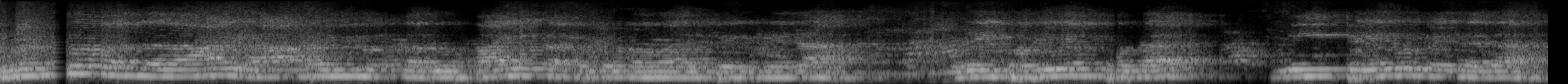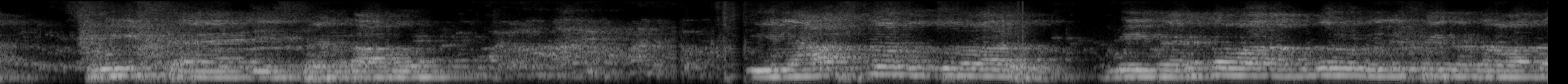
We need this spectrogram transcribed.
రెండు వందల యాభై ఒక్క రూపాయలు కట్టుకున్న వారి పేరు మీద రేపు ఉదయం కూడా మీ పేరు మీదగా స్వీట్ తయారు చేసి పెడతాము. ఈ లాస్ట్లో కూర్చున్న వారు మీ వెనక వారందరూ వెళ్ళిపోయిన తర్వాత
